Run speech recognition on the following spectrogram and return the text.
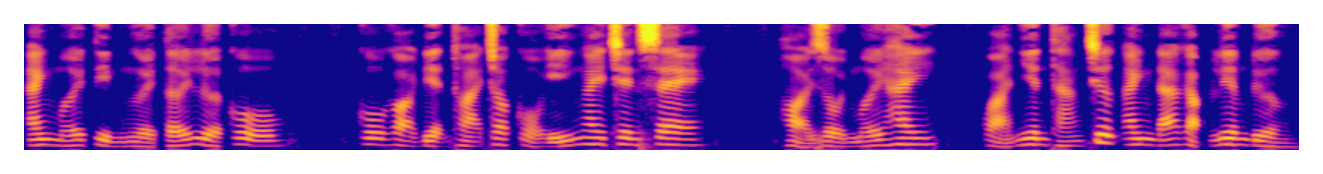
anh mới tìm người tới lừa cô. Cô gọi điện thoại cho cổ ý ngay trên xe. Hỏi rồi mới hay, quả nhiên tháng trước anh đã gặp liêm đường,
